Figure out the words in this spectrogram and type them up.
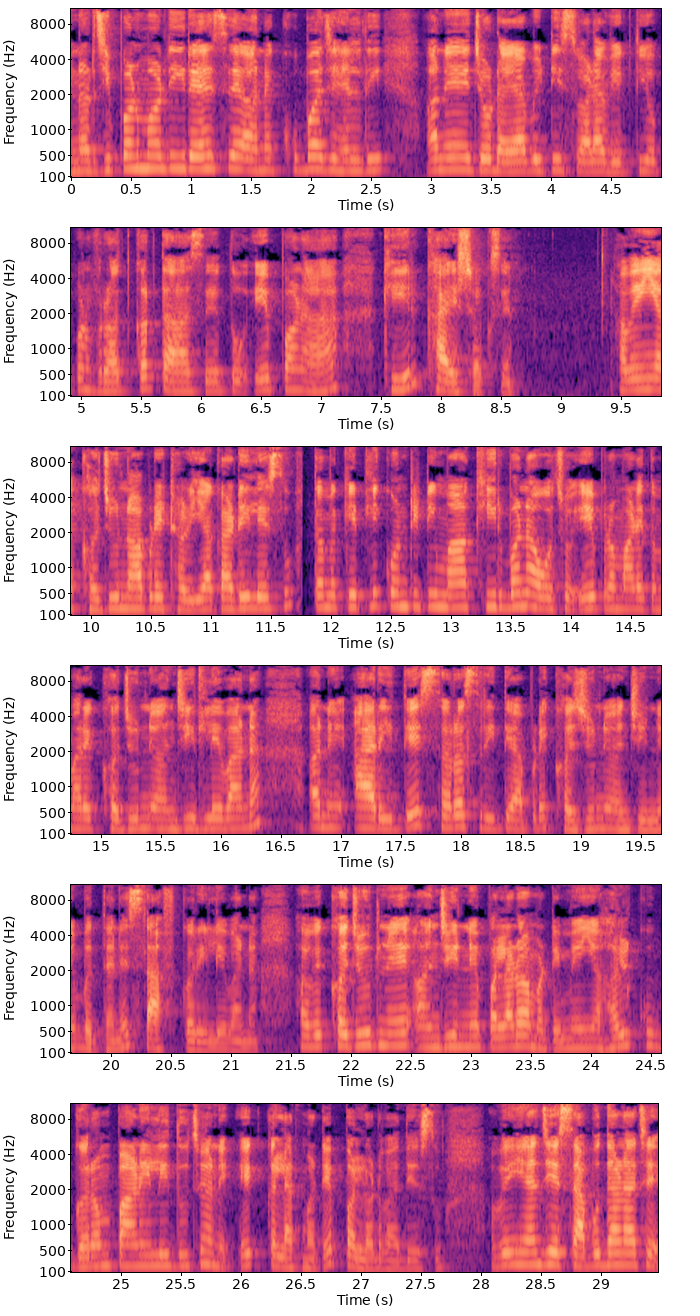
એનર્જી પણ મળી રહેશે અને ખૂબ જ હેલ્ધી અને જો ડાયાબિટીસવાળા વ્યક્તિઓ પણ વ્રત કરતા હશે તો એ પણ આ ખીર ખાઈ શકશે. હવે અહીંયા ખજૂરના આપણે ઠળિયા કાઢી લેશું. તમે કેટલી ક્વોન્ટિટીમાં ખીર બનાવો છો એ પ્રમાણે તમારે ખજૂરને અંજીર લેવાના અને આ રીતે સરસ રીતે આપણે ખજૂરને અંજીરને બધાને સાફ કરી લેવાના. હવે ખજૂરને અંજીરને પલાળવા માટે મેં અહીંયા હલકું ગરમ પાણી લીધું છે અને એક કલાક માટે પલળવા દેશું. હવે અહીંયા જે સાબુદાણા છે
